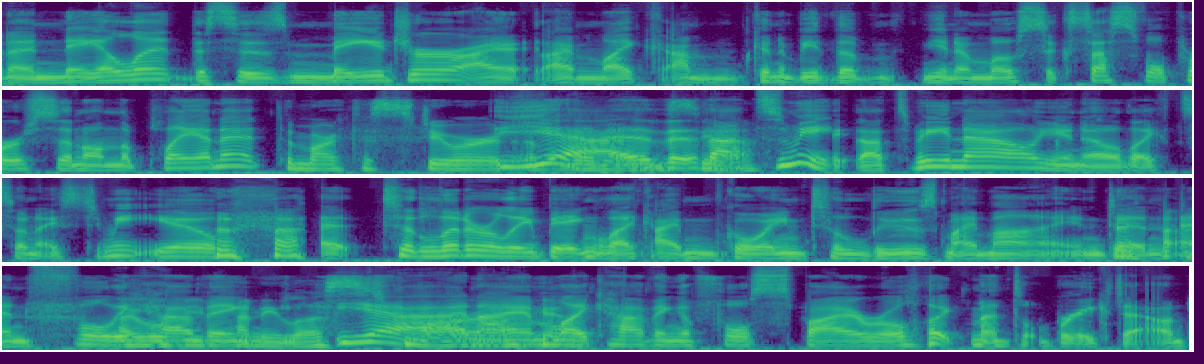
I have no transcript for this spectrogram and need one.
gonna nail it. This is major. I, I'm like, I'm gonna be the you know most successful person on the planet. The Martha Stewart. yeah, th- yeah, that's me. That's me now. You know, like so nice to meet you. uh, to literally being like, I'm going to lose my mind and and fully having penniless. Yeah, tomorrow. and I am yeah. like having a full spiral like mental breakdown.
